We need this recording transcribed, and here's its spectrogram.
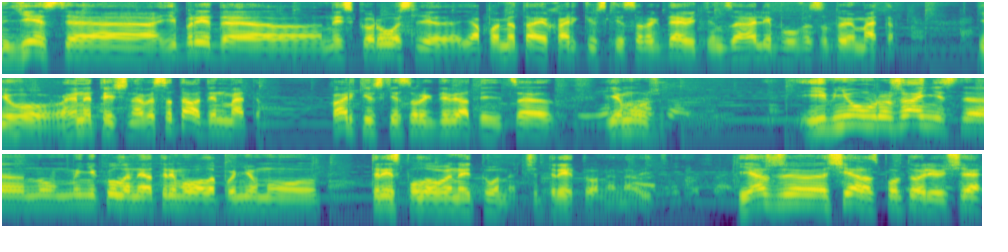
Є е, гібриди е, низькорослі, я пам'ятаю, Харківський 49, він взагалі був висотою метр. Його генетична висота 1 метр. Харківський 49 це йому. І в ньому врожайність, е, ну, ми ніколи не отримували по ньому 3,5 тонни чи 3 тонни навіть. Я ж е, ще раз повторюю, ще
